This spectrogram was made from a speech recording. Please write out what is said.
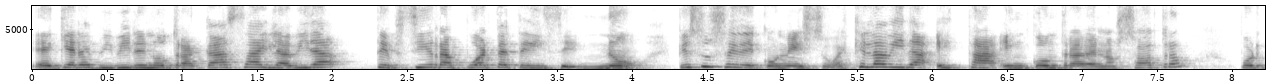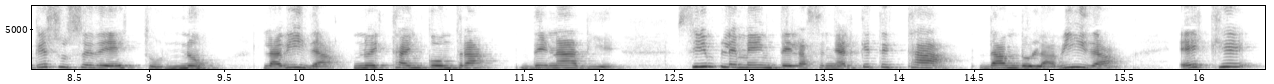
eh, quieres vivir en otra casa y la vida te cierra puerta y te dice no. ¿Qué sucede con eso? ¿Es que la vida está en contra de nosotros? ¿Por qué sucede esto? No. La vida no está en contra de nadie. Simplemente la señal que te está dando la vida es que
